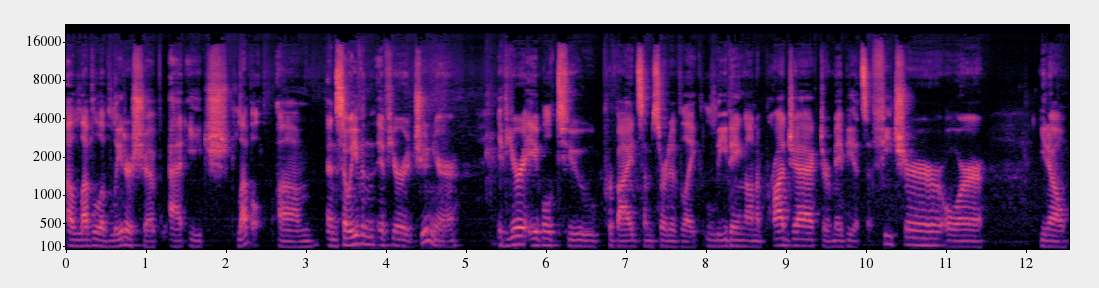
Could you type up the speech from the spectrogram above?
a level of leadership at each level. Um, and so even if you're a junior, if you're able to provide some sort of like leading on a project, or maybe it's a feature, or, you know,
